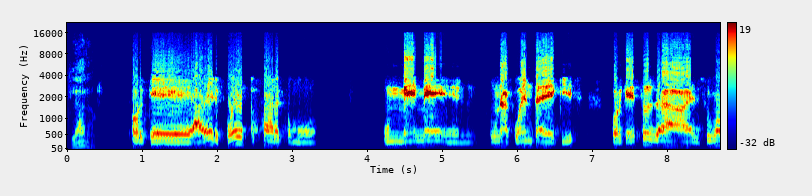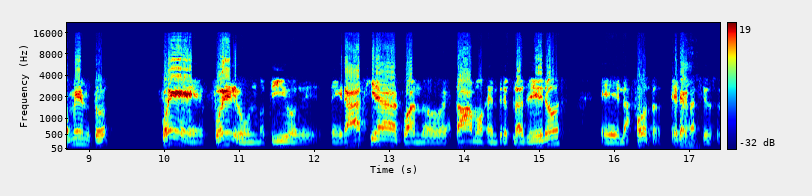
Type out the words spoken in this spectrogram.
Claro. Porque, a ver, puede pasar como un meme en una cuenta X, porque esto ya en su momento fue fue un motivo de, de gracia cuando estábamos entre playeros, eh, las fotos, era gracioso,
